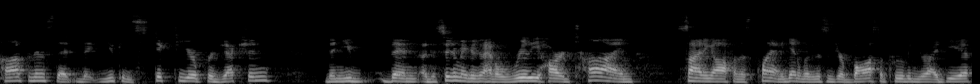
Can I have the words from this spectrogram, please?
confidence that, that you can stick to your projection, then you then a decision maker is going to have a really hard time signing off on this plan. Again, whether this is your boss approving your idea,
